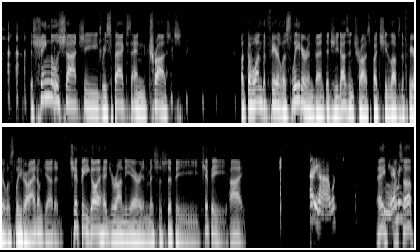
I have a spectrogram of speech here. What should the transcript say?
the shingle shot she respects and trusts, but the one the fearless leader invented, she doesn't trust, but she loves the fearless leader. I don't get it. Chippy, go ahead. You're on the air in Mississippi. Chippy, hi. Hey, Howard. Hey, Can you hear what's me? up?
